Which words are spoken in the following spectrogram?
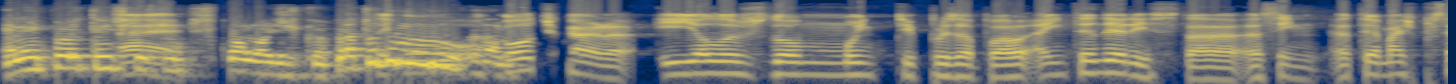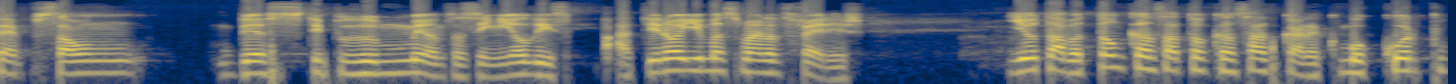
ela é importante, é, questão psicológica, para todo mundo. O, cara. o coach, cara, e ele ajudou-me muito, tipo, por exemplo, a entender isso, tá? Assim, a ter mais percepção desse tipo de momentos. Assim, ele disse, pá, tirou aí uma semana de férias e eu estava tão cansado, tão cansado, cara, que o meu corpo,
